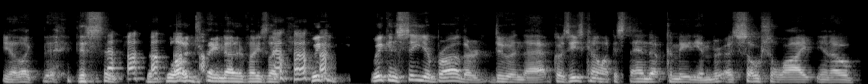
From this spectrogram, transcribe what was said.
you know, like the, this the blood drained down their face. Like we can we can see your brother doing that because he's kind of like a stand-up comedian, a socialite, you know.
